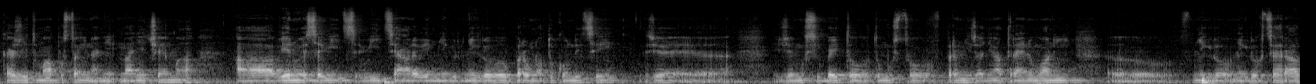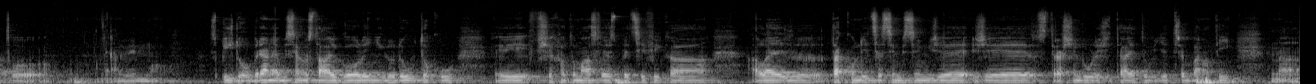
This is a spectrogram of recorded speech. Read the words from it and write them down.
každý to má postavený na, ně, na něčem a, a věnuje se víc, víc, já nevím, někdo, někdo opravdu na tu kondici, že že musí být to, to mužstvo v první řadě natrénovaný. Eh, někdo, někdo chce hrát o, já nevím, spíš do obrany, aby se dostávali góly, někdo do útoku. Všechno to má své specifika ale eh, ta kondice si myslím, že, že je strašně důležitá. Je to vidět třeba na, tý, na,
